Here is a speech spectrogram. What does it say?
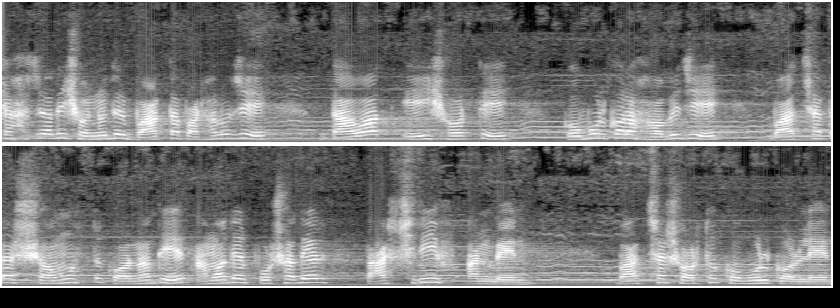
শাহজাদি সৈন্যদের বার্তা পাঠালো যে, দাওয়াত এই শর্তে কবুল করা হবে যে, বাদশাহ তার সমস্ত কর্ণাদের আমাদের প্রসাদের তাশরিফ আনবেন। বাদশাহ শর্ত কবুল করলেন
